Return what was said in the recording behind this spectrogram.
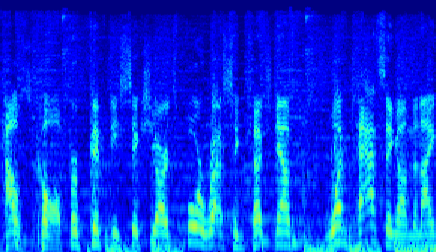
House call for 56 yards, four rushing touchdowns, one passing on the night.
